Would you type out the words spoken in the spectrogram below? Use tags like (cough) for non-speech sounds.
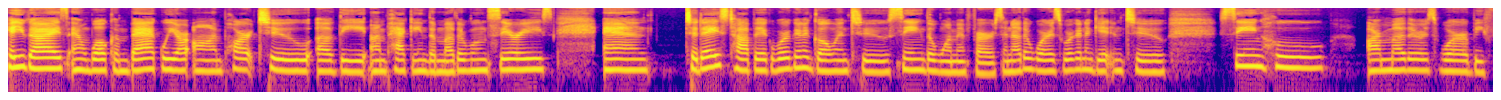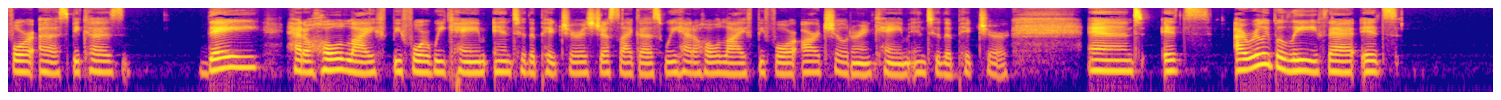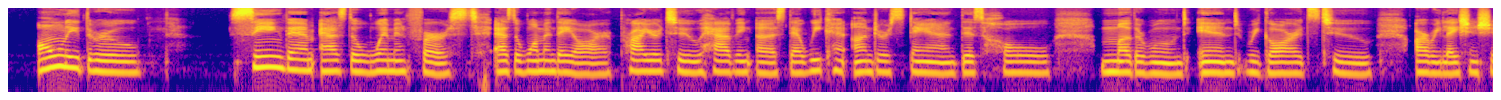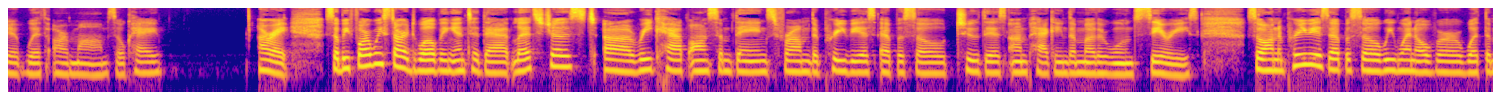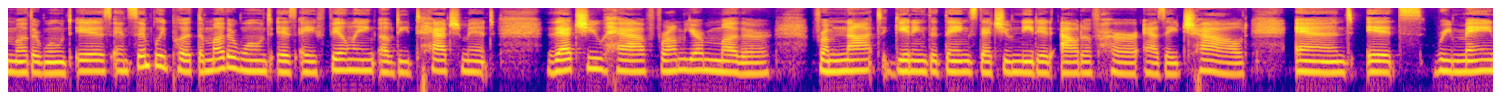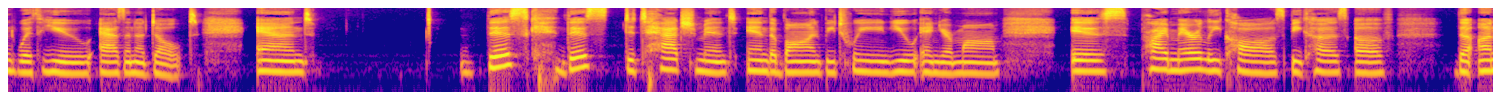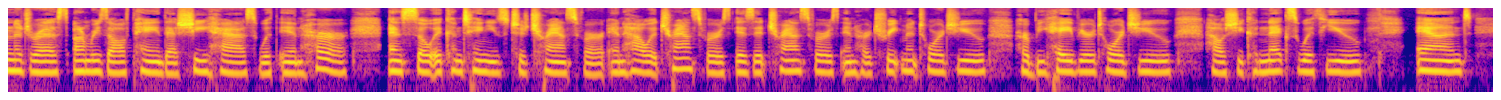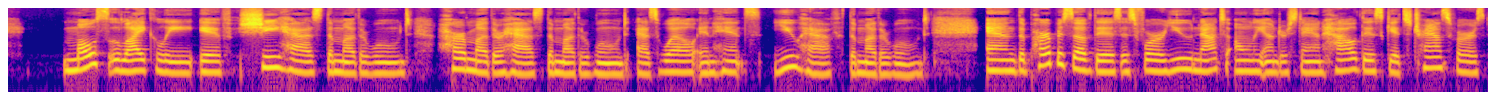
Hey, you guys, and welcome back. We are on part two of the Unpacking the Mother Wound series. And today's topic, we're going to go into seeing the woman first. In other words, we're going to get into seeing who our mothers were before us because they had a whole life before we came into the picture. It's just like us. We had a whole life before our children came into the picture. And it's, I really believe that it's only through seeing them as the women first, as the woman they are, prior to having us, that we can understand this whole mother wound in regards to our relationship with our moms, okay? All right. So before we start delving into that, let's just uh, recap on some things from the previous episode to this Unpacking the Mother Wound series. So, on the previous episode, we went over what the mother wound is. And simply put, the mother wound is a feeling of detachment that you have from your mother from not getting the things that you needed out of her as a child. And it's remained with you as an adult and this this detachment in the bond between you and your mom is primarily caused because of the unaddressed, unresolved pain that she has within her. And so it continues to transfer. And how it transfers is it transfers in her treatment towards you, her behavior towards you, how she connects with you. And most likely, if she has the mother wound, her mother has the mother wound as well, and hence you have the mother wound. And the purpose of this is for you not to only understand how this gets transfers,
